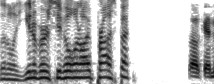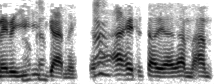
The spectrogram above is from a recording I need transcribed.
Little University of Illinois prospect. Okay, maybe you, Okay. you got me. Right. I hate to tell you, I'm I'm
